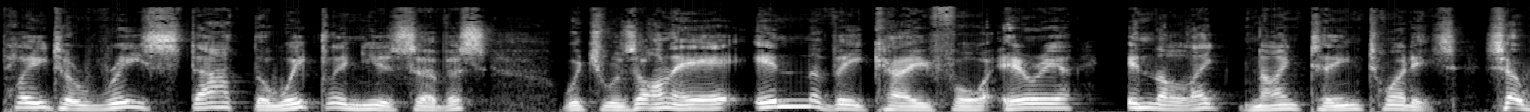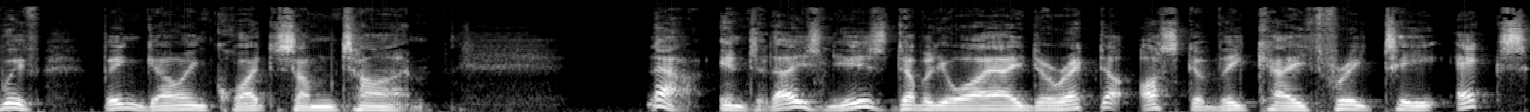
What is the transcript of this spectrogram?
plea to restart the weekly news service which was on air in the VK4 area in the late 1920s. So we've been going quite some time. Now, in today's news, WIA Director Oscar VK3TX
